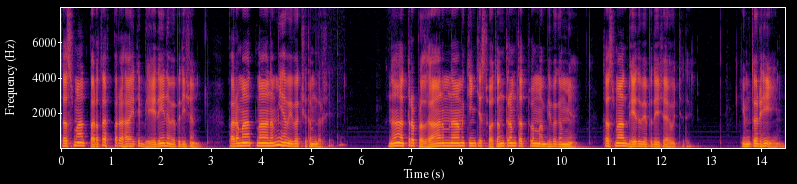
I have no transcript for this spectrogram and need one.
तस्मात् परतः परः इति भेदेन व्यपदिशन् परमात्मानम् इह विवक्षितं दर्शयति न अत्र प्रधानं नाम किञ्चित् स्वतन्त्रं तत्त्वम् अभ्युपगम्य तस्मात् भेदव्यपदेशः उच्यते। किं तर्हि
